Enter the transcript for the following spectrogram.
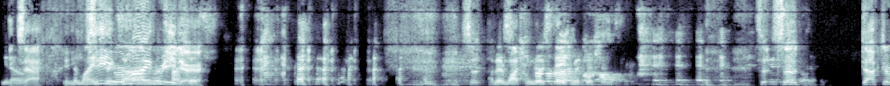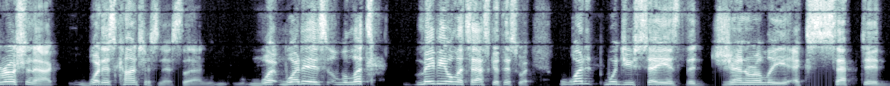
you know, exactly. The mind See, you're a mind reader. so, I've been watching those stage magicians. so, so, Dr. Rowshanak, what is consciousness then? What what is well let's maybe let's ask it this way. What would you say is the generally accepted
